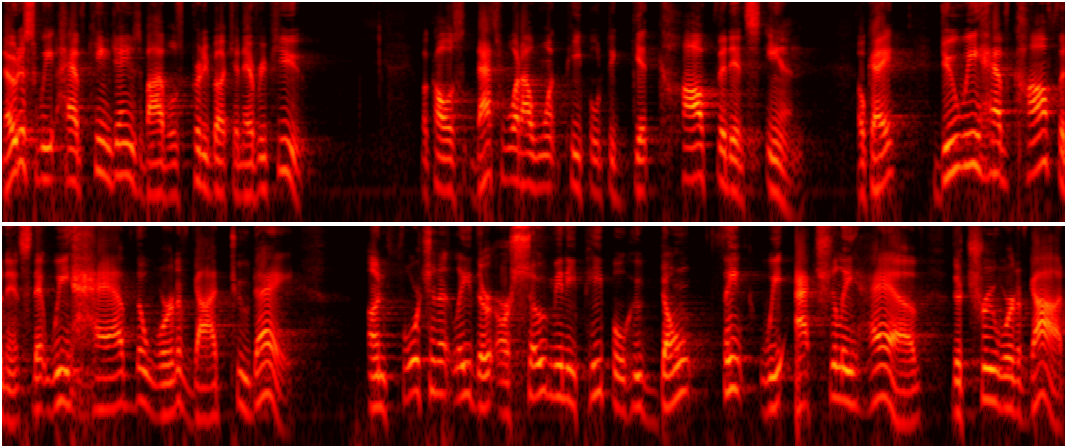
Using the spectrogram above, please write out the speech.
Notice we have King James Bibles pretty much in every pew because that's what I want people to get confidence in. Okay? Do we have confidence that we have the Word of God today? Unfortunately, there are so many people who don't think we actually have the true Word of God.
